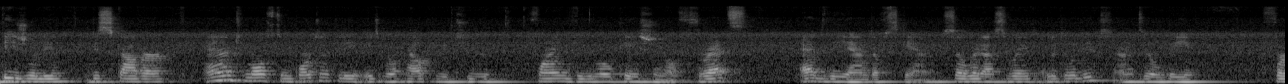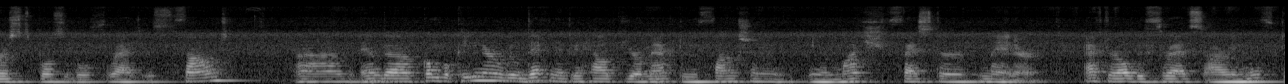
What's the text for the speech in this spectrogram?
visually discover and most importantly it will help you to find the location of threads at the end of scan. So let us wait a little bit until the first possible thread is found. Um, and uh, Combo Cleaner will definitely help your Mac to function in a much faster manner. After all the threads are removed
